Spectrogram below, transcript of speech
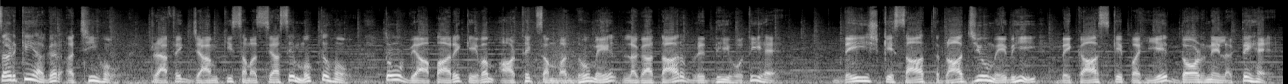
सड़कें अगर अच्छी हों, ट्रैफ़िक जाम की समस्या से मुक्त हों, तो व्यापारिक एवं आर्थिक संबंधों में लगातार वृद्धि होती है। देश के साथ राज्यों में भी विकास के पहिए दौड़ने लगते हैं।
